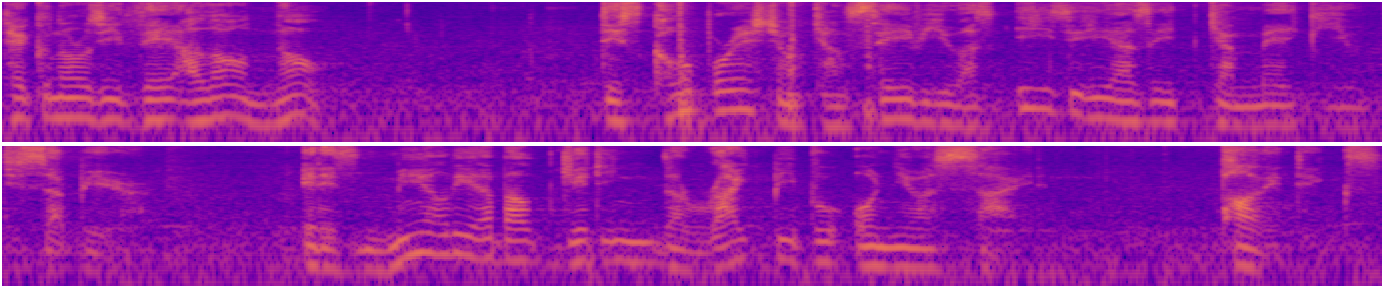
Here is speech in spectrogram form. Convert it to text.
Technology they alone know. This corporation can save you as easily as it can make you disappear. It is merely about getting the right people on your side. Politics.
